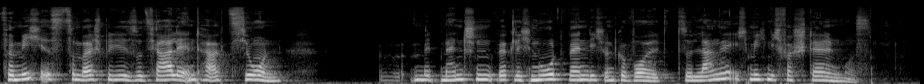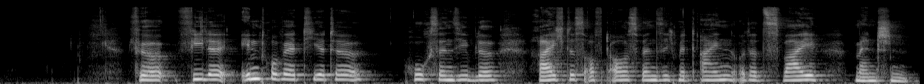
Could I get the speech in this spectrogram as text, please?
für mich ist zum Beispiel die soziale Interaktion mit Menschen wirklich notwendig und gewollt, solange ich mich nicht verstellen muss. Für viele introvertierte, hochsensible reicht es oft aus, wenn sich mit ein oder zwei Menschen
